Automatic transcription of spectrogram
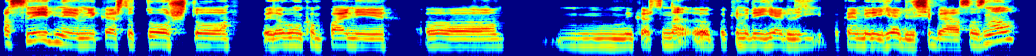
последнее, мне кажется, то, что по итогам кампании, э, мне кажется, э, по крайней, мере, я для, по крайней мере, я для себя осознал,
